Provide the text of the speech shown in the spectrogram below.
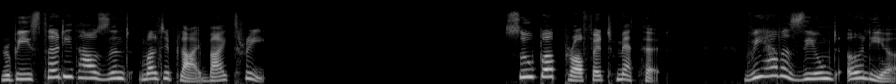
Rupees 30,000 multiplied by 3 Super profit method. We have assumed earlier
